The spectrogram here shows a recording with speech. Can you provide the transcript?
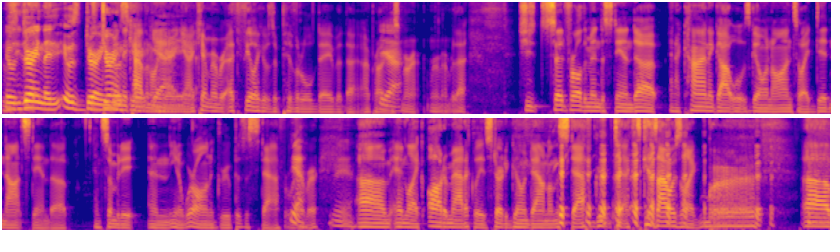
it was, during the, it was during it was during the Kavanaugh hearing. Yeah, hearing. Yeah, yeah, I can't remember. I feel like it was a pivotal day, but that I probably just remember that. She said for all the men to stand up, and I kind of got what was going on, so I did not stand up. And somebody, and you know, we're all in a group as a staff or whatever. Yeah. yeah. Um, and like automatically, it started going down on the staff group text because I was like, uh,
